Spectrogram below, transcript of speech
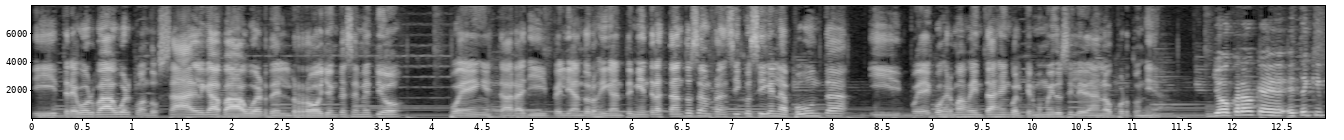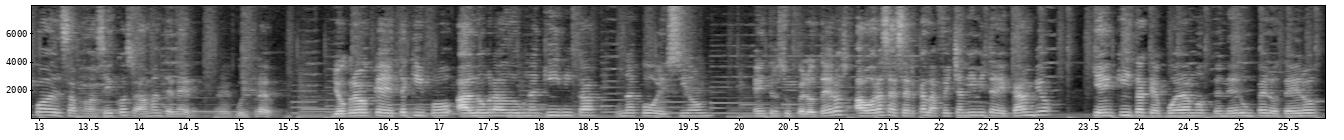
y Trevor Bauer, cuando salga Bauer del rollo en que se metió, pueden estar allí peleando los gigantes. Mientras tanto, San Francisco sigue en la punta y puede coger más ventaja en cualquier momento si le dan la oportunidad. Yo creo que este equipo de San Francisco se va a mantener, eh, Wilfredo. Yo creo que este equipo ha logrado una química, una cohesión entre sus peloteros. Ahora se acerca la fecha límite de cambio. ¿Quién quita que puedan obtener un pelotero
